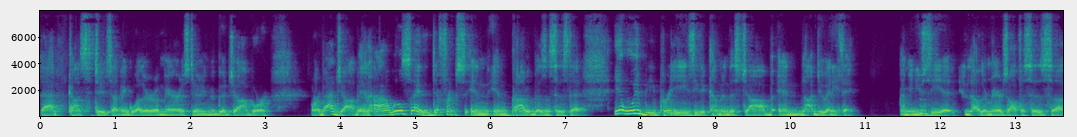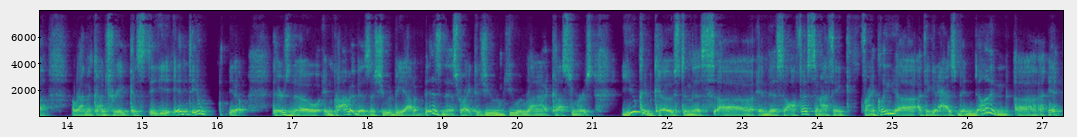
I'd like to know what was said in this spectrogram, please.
that constitutes, I think, whether a mayor is doing a good job or or a bad job. And I will say the difference in in private business is that it would be pretty easy to come in this job and not do anything I mean, you mm-hmm. see it in other mayor's offices uh, around the country because it, it, it, you know, there's no in private business you would be out of business, right? Because you you would run out of customers. You could coast in this uh, in this office, and I think, frankly, uh, I think it has been done uh,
